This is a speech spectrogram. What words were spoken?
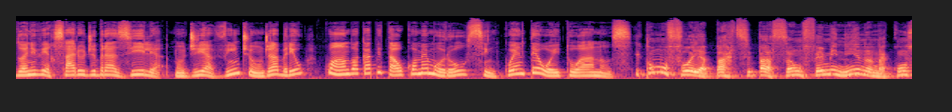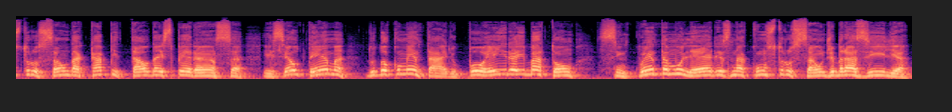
do aniversário de Brasília, no dia 21 de abril, quando a capital comemorou 58 anos. E como foi a participação feminina na construção da capital da esperança? Esse é o tema do documentário Poeira e Batom 50 mulheres na construção de Brasília.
